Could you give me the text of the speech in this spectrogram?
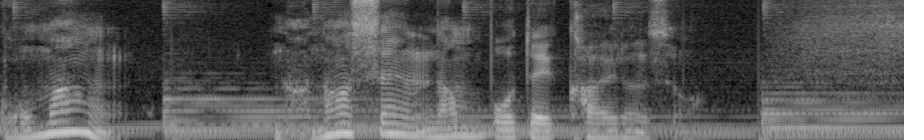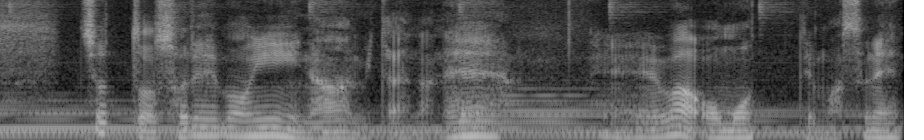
5万7000何ぼで買えるんですよ。ちょっとそれもいいな、みたいなね、は思ってますね。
